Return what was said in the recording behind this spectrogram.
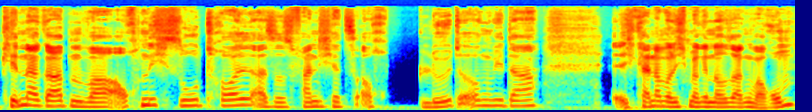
Kindergarten war auch nicht so toll, also das fand ich jetzt auch blöd irgendwie da. Ich kann aber nicht mehr genau sagen, warum,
